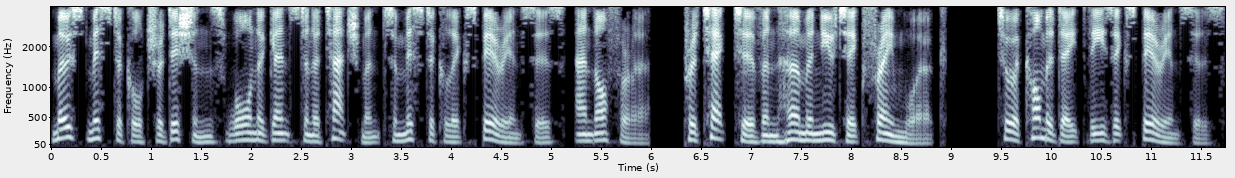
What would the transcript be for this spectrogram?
Most mystical traditions warn against an attachment to mystical experiences, and offer a protective and hermeneutic framework to accommodate these experiences.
